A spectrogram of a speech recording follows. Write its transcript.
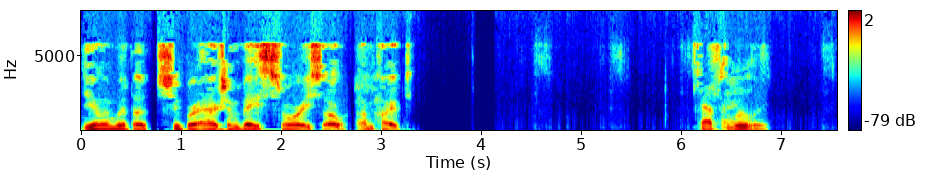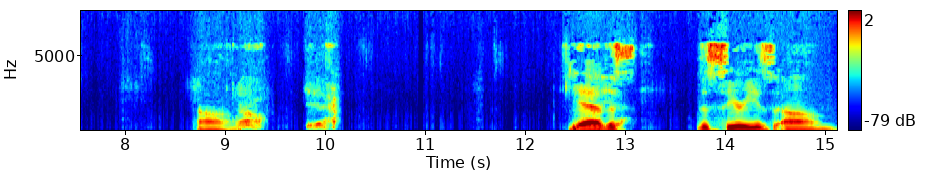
dealing with a super action based story. So I'm hyped. Absolutely. Um, Oh, yeah. yeah, Yeah. this this series, um,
